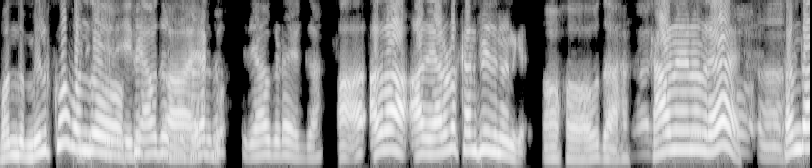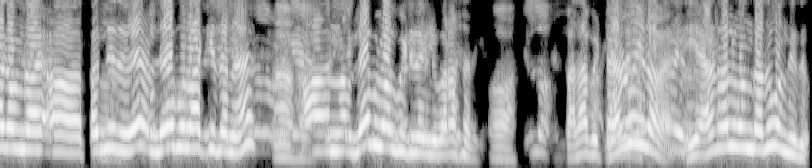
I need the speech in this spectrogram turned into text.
ಒಂದು ಮಿಲ್ಕ್ ಒಂದು ಇದು ಯಾವ್ದು ಎಗ್ ಇದು ಯಾವ ಗಿಡ ಎಗ್ಗ ಅದ್ರ ಅದೆರಡು ಕನ್ಫ್ಯೂಸ್ ನನ್ಗೆ. ಓಹೋ ಹೌದಾ? ಕಾರಣ ಏನಂದ್ರೆ ತಂದಾಗ ಒಂದು ಆ, ತಂದಿದ್ವಿ ಲೇಬಲ್ ಹಾಕಿದ್ದಾನೆ. ಹಾ, ಲೇಬಲ್ ಹೋಗ್ಬಿಟ್ಟಿದೆ ಇಲ್ಲಿ ಬರ ಸರಿ ಫಲ ಬಿಟ್ಟ ಎರಡೂ ಇದಾವೆ. ಈ ಎರಡರಲ್ಲಿ ಒಂದು ಅದು ಒಂದಿದು.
